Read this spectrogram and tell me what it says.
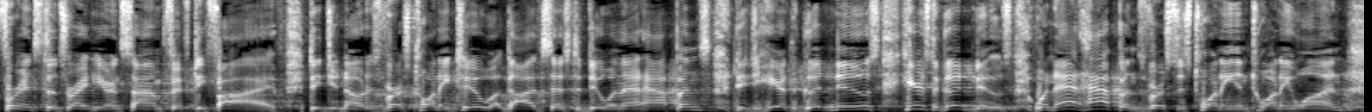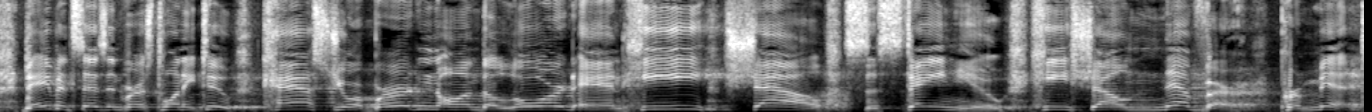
For instance, right here in Psalm 55, did you notice verse 22, what God says to do when that happens? Did you hear the good news? Here's the good news. When that happens, verses 20 and 21, David says in verse 22, Cast your burden on the Lord, and he shall sustain you. He shall never permit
